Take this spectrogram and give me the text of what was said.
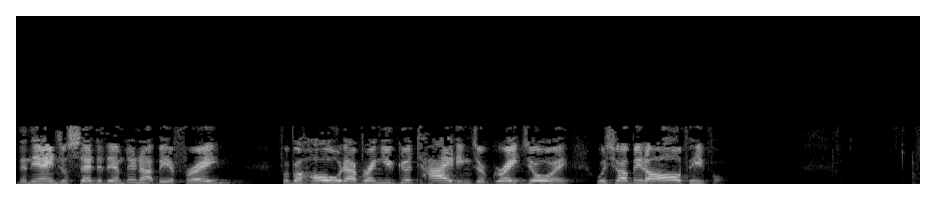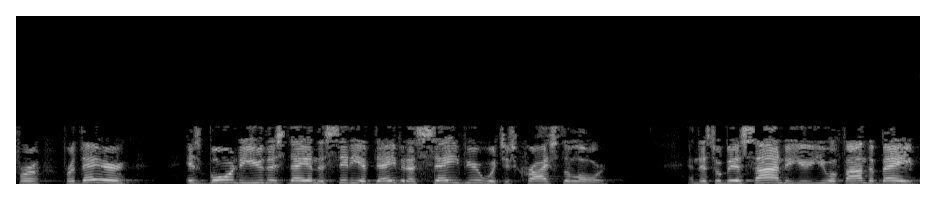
Then the angel said to them, Do not be afraid. For behold, I bring you good tidings of great joy, which shall be to all people. For, for there is born to you this day in the city of David a Savior, which is Christ the Lord. And this will be a sign to you. You will find the babe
